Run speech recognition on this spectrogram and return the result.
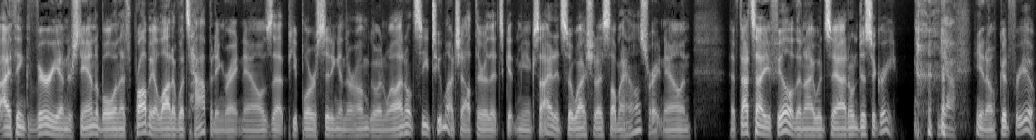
I think, very understandable. And that's probably a lot of what's happening right now is that people are sitting in their home going, well, I don't see too much out there that's getting me excited. So why should I sell my house right now? And if that's how you feel, then I would say I don't disagree. Yeah. you know, good for you.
